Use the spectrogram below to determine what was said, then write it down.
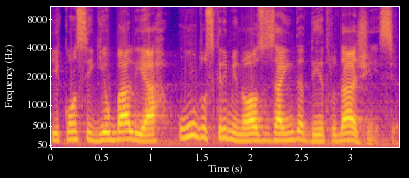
e conseguiu balear um dos criminosos ainda dentro da agência.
